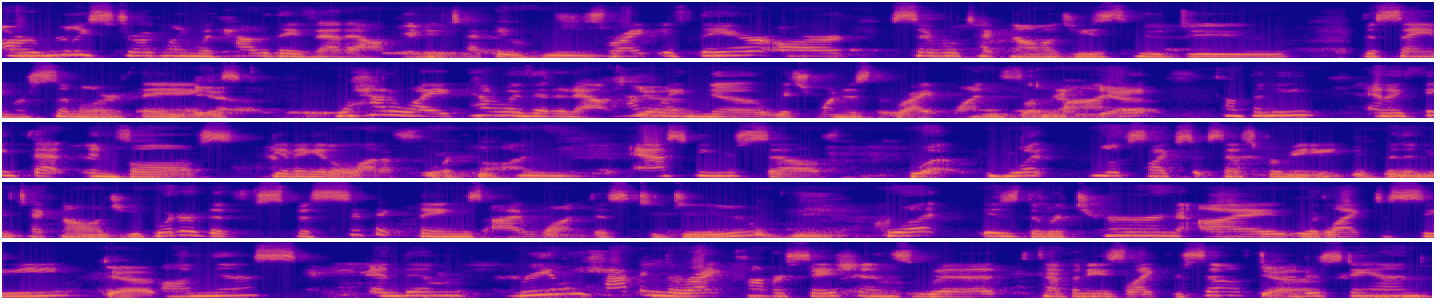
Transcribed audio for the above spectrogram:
are really struggling with how do they vet out the new technologies mm-hmm. right if there are several technologies who do the same or similar things Yeah. Well how do i how do i vet it out? How do i know which one is the right one for my Yeah. company? And i think that involves giving it a lot of forethought. Mm-hmm. Asking yourself what what looks like success for me with a mm-hmm. new technology? What are the specific things i want this to do? Mm-hmm. What is the return I would like to see Yeah. on this? And then really having the right conversations with companies like yourself to Yeah. understand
